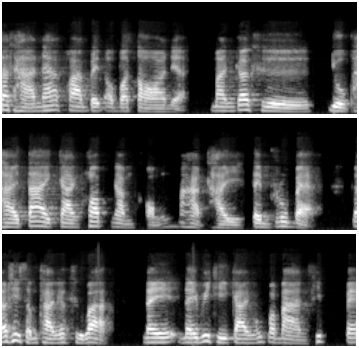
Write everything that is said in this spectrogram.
สถานะความเป็นอบตเนี่ยมันก็คืออยู่ภายใต้การครอบงำของมหาไทยเต็มรูปแบบ แล้วที่สำคัญก็คือว่าในในวิธีการงบประมาณที่เป็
